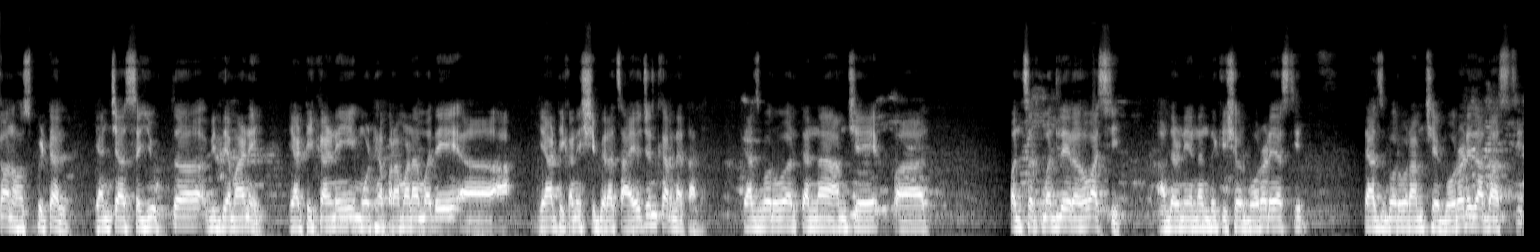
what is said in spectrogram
कॉन हॉस्पिटल यांच्या संयुक्त विद्यमाने या ठिकाणी मोठ्या प्रमाणामध्ये या ठिकाणी शिबिराचं आयोजन करण्यात आलं. त्याचबरोबर त्यांना आमचे पंचकमधले रहिवासी आदरणीय नंदकिशोर बोराडे असतील त्याचबरोबर आमचे बोराडे दादा असतील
